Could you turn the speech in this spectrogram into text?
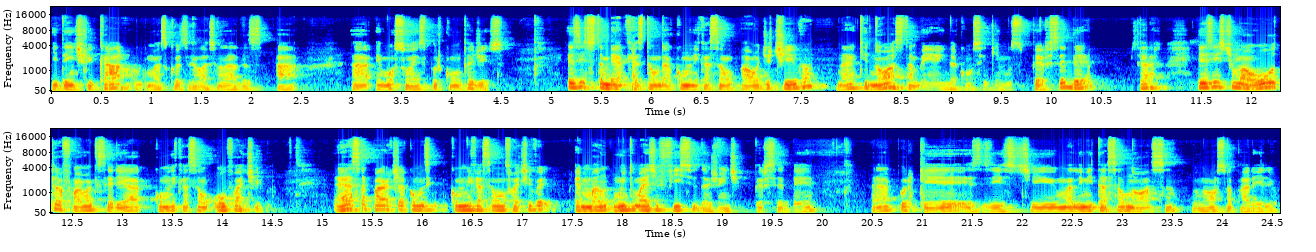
identificar algumas coisas relacionadas a, a emoções por conta disso. Existe também a questão da comunicação auditiva, né, que nós também ainda conseguimos perceber, certo? Existe uma outra forma que seria a comunicação olfativa. Essa parte da comunicação olfativa é muito mais difícil da gente perceber, né, porque existe uma limitação nossa, do nosso aparelho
